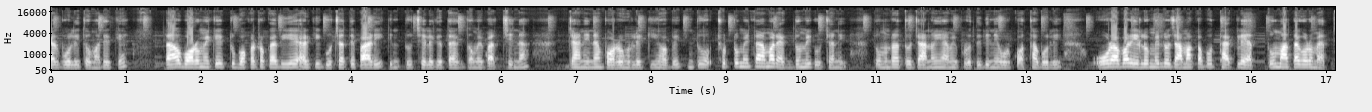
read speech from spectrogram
আর বলি তোমাদেরকে? তাও বড় মেয়েকে একটু বকা টকা দিয়ে আর কি গোছাতে পারি, কিন্তু ছেলেকে তো একদমই পাচ্ছি না। জানি না বড় হলে কি হবে, কিন্তু ছোট্ট মেয়েটা আমার একদমই গোছানি। তোমরা তো জানোই আমি প্রতিদিনে ওর কথা বলি। ওর আবার এলোমেলো জামা কাপড় থাকলে এত মাথা গরম, এত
